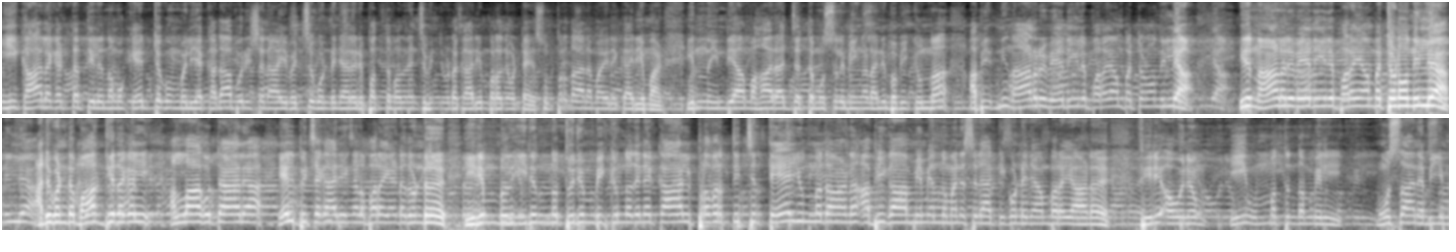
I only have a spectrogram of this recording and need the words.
ഈ കാലഘട്ടത്തിൽ നമുക്ക് ഏറ്റവും വലിയ കഥാപുരുഷനായി വെച്ചുകൊണ്ട് ഞാൻ ഒരു പത്ത് പതിനഞ്ച് മിനിറ്റുടെ കാര്യം പറഞ്ഞോട്ടെ. സുപ്രധാനമായ ഒരു കാര്യമാണ്. ഇന്ന് ഇന്ത്യ മഹാരാജ്യത്തെ മുസ്ലിമീങ്ങൾ അനുഭവിക്കുന്ന അഭി ഇനി നാളൊരു വേദിയിൽ പറയാൻ പറ്റണമെന്നില്ല. ഇത് നാളൊരു വേദിയിൽ പറയാൻ പറ്റണമെന്നില്ല. അതുകൊണ്ട് ബാധ്യതകൾ അള്ളാഹുത്താല ഏൽപ്പിച്ച കാര്യങ്ങൾ പറയേണ്ടതുണ്ട്. ഇരുമ്പ് ഇരുന്ന് തുരുമ്പിക്കുന്നതിനേക്കാൾ പ്രവർത്തിച്ച് തേയുന്നതാണ് അഭികാമ്യം എന്ന് മനസ്സിലാക്കിക്കൊണ്ട് ഞാൻ പറയാണ്. ഫിർഔനും ഈ ഉമ്മത്തും തമ്മിൽ മൂസാ നബിയും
